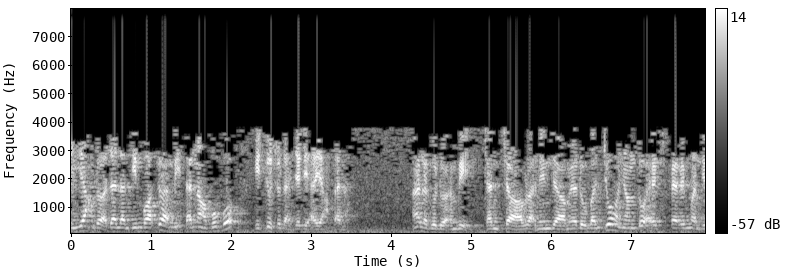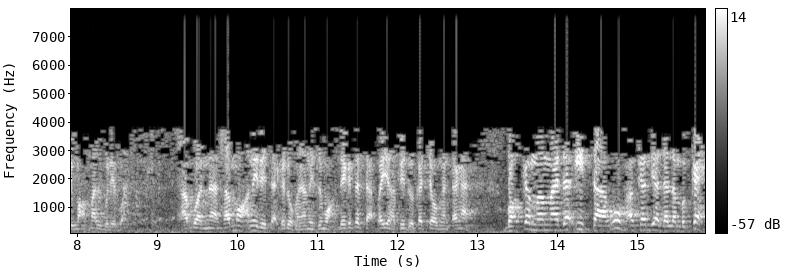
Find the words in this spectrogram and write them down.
ayam duduk dalam timba tu ambil tanah bubuh itu sudah jadi ayam tanah ha, lagu duduk ambil. Cancar pula ninja punya duduk bancuh yang untuk eksperimen di makmal boleh buat. Abuan nak sama ni dia tak keduh yang ni semua. Dia kata tak payah duduk kacau dengan tangan. Bahkan memadai taruh akan dia dalam bekas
